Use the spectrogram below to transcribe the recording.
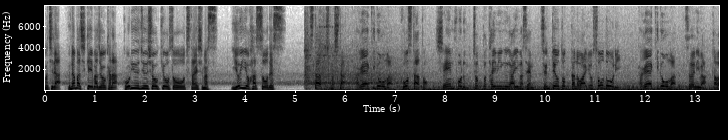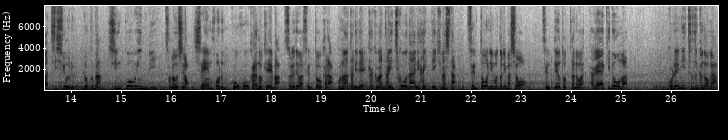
こちら船橋競馬場から交流重賞競争をお伝えします。いよいよ発送です。スタートしました。輝きローマ好スタート。シェーンフォルムちょっとタイミングが合いません。先手を取ったのは予想通り。輝きローマさらには河内シュール6番新興ウィンディその後ろシェーンフォルム後方からの競馬。それでは先頭からこの辺りで各馬第1コーナーに入っていきました。先頭に戻りましょう。先手を取ったのは輝きローマこれに続くのが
